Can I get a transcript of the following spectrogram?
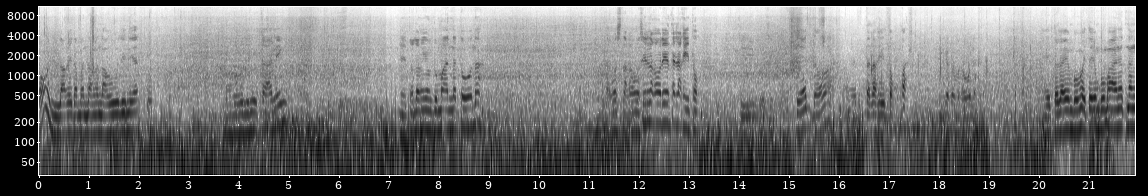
Wow, ang laki naman ng nahuli niya. Nahuli ni Kaning. Ito lang yung dumaan na tuna. Tapos nakahuli. Sino nakahuli ng talakito? Si si Si Ed, oh. Talakitok pa. Hindi ka pa makawala. Ito lang yung buma, ito yung bumanat ng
